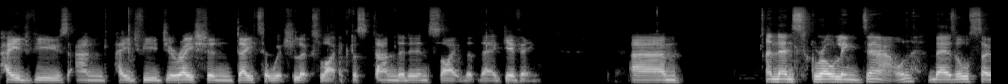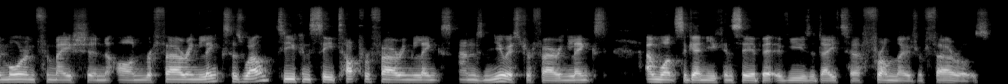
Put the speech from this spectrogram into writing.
page views and page view duration data, which looks like the standard insight that they're giving. Um, and then scrolling down, there's also more information on referring links as well. So you can see top referring links and newest referring links. And once again, you can see a bit of user data from those referrals.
